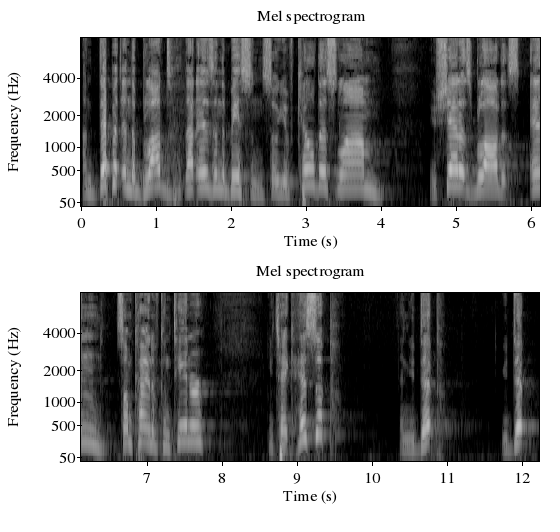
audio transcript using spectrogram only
and dip it in the blood that is in the basin. So you've killed this lamb, you shed its blood, it's in some kind of container. You take hyssop and you dip, you dip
